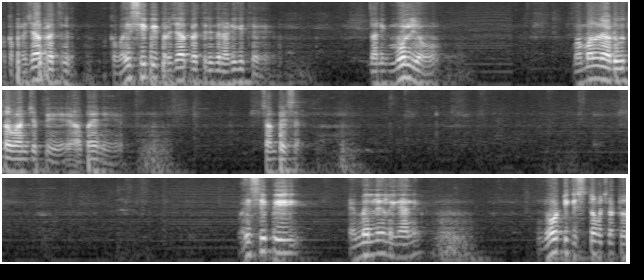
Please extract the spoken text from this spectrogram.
ఒక ప్రజాప్రతినిధి ఒక వైసీపీ ప్రజాప్రతినిధిని అడిగితే దానికి మూల్యం మమ్మల్ని అడుగుతావా అని చెప్పి అబ్బాయిని చంపేశారు. వైసీపీ ఎమ్మెల్యేలు కానీ నోటికి ఇష్టం వచ్చినట్టు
